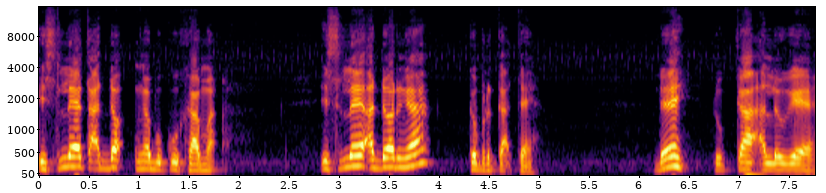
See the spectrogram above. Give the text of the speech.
Islam tak ada dengan buku kamak. Islam ada dengan keberkatan. Deh, tukar alure.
